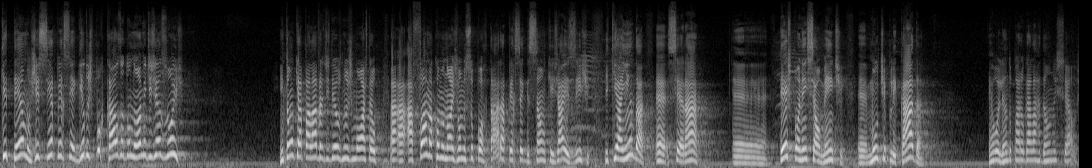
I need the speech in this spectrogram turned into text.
que temos de ser perseguidos por causa do nome de Jesus? Então, o que a palavra de Deus nos mostra, a, a, forma como nós vamos suportar a perseguição que já existe e que ainda é, será é, exponencialmente é, multiplicada, é olhando para o galardão nos céus.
